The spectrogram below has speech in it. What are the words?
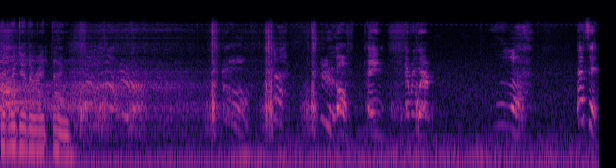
Did we do the right thing? Oh, pain everywhere. That's it.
